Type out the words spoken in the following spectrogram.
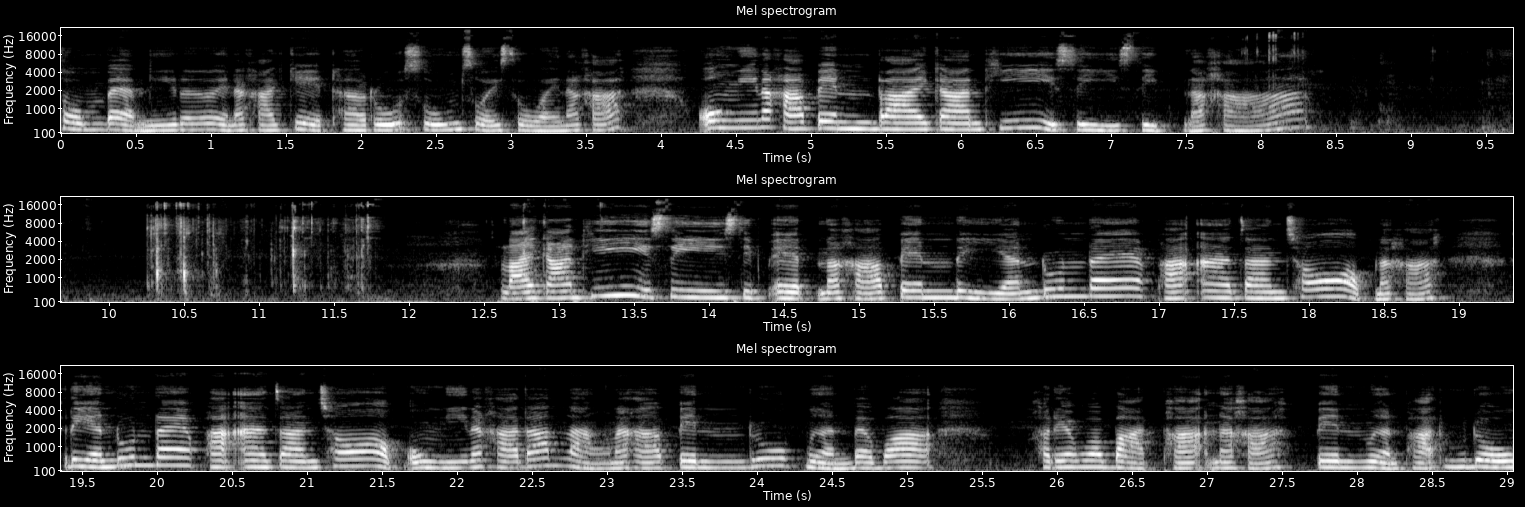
ชมแบบนี้เลยนะคะ เกตทะรุซุ้มสวยๆนะคะ องค์นี้นะคะเป็นรายการที่ 40 นะคะรายการที่ 41 นะคะ เป็นเหรียญรุ่นแรกพระอาจารย์ชอบนะคะ เหรียญรุ่นแรกพระอาจารย์ชอบองค์นี้นะคะ ด้านหลังนะคะ เป็นรูปเหมือนแบบว่าเขาเรียกว่าบาทพระนะคะ เป็นเหมือนพระธุดง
